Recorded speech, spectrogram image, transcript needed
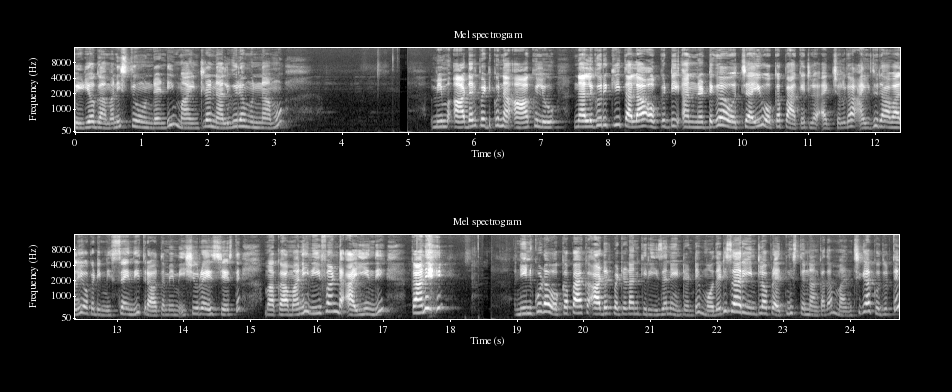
వీడియో గమనిస్తూ ఉండండి. మా ఇంట్లో నలుగురం ఉన్నాము. మేము ఆర్డర్ పెట్టుకున్న ఆకులు నలుగురికి తలా ఒకటి అన్నట్టుగా వచ్చాయి. ఒక ప్యాకెట్లో యాక్చువల్గా ఐదు రావాలి ఒకటి మిస్ అయింది. తర్వాత మేము ఇష్యూ రైజ్ చేస్తే మాకు ఆ మనీ రీఫండ్ అయ్యింది. కానీ నేను కూడా ఒక ప్యాక్ ఆర్డర్ పెట్టడానికి రీజన్ ఏంటంటే మొదటిసారి ఇంట్లో ప్రయత్నిస్తున్నాం కదా మంచిగా కుదిరితే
